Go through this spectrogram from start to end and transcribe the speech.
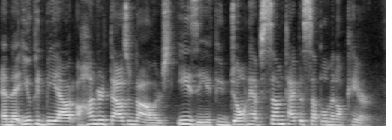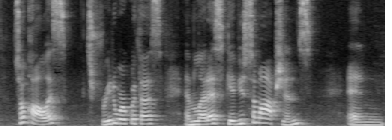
and that you could be out $100,000 easy if you don't have some type of supplemental care. So call us, it's free to work with us, and let us give you some options and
